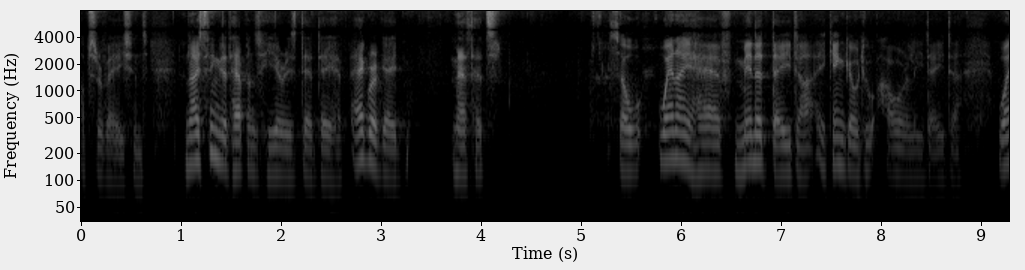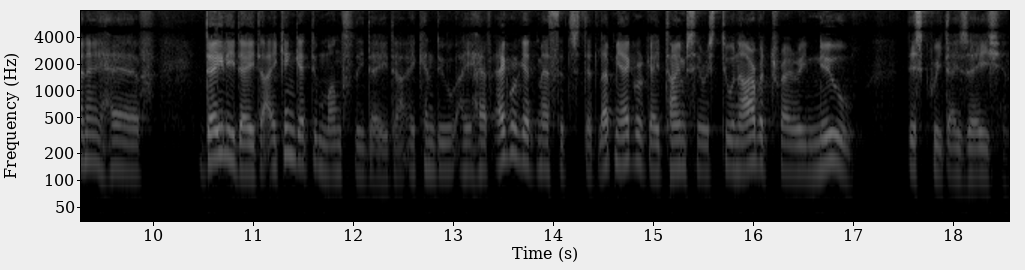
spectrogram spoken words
observations. The nice thing that happens here is that they have aggregate methods. So when I have minute data, I can go to hourly data. When I have daily data, I can get to monthly data. I can do, I have aggregate methods that let me aggregate time series to an arbitrary new discretization.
